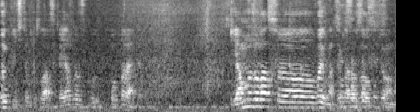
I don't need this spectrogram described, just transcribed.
Виключте, будь ласка, я ж вас попередив. Я можу вас е, вигнати зараз з аукціону.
